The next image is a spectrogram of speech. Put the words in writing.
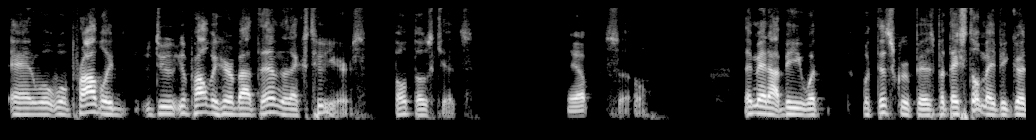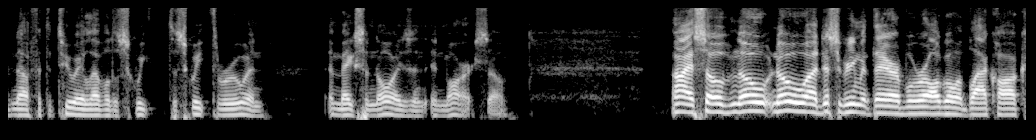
and we'll we'll probably do. You'll probably hear about them the next two years. Both those kids. Yep. So they may not be what what this group is, but they still may be good enough at the two A level to squeak to squeak through and and make some noise in, in March. So all right, so no no uh, disagreement there, but we're all going with Blackhawk.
